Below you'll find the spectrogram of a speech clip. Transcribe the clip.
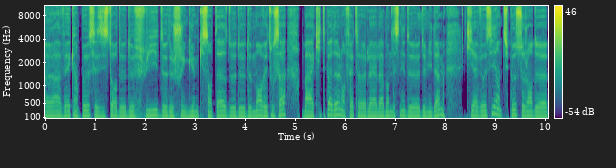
euh, avec un peu ces histoires de, de fluide, de chewing-gum qui s'entassent, de, de, de morve et tout ça. Bah, Kid Paddle, en fait, euh, la, la bande dessinée de, de Midam, qui avait aussi un petit peu ce genre de.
